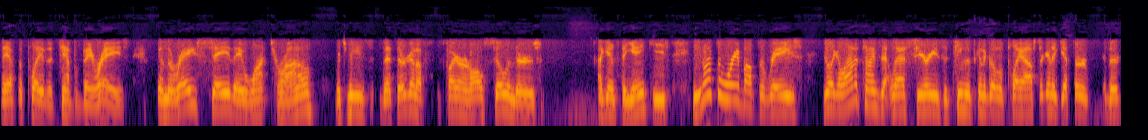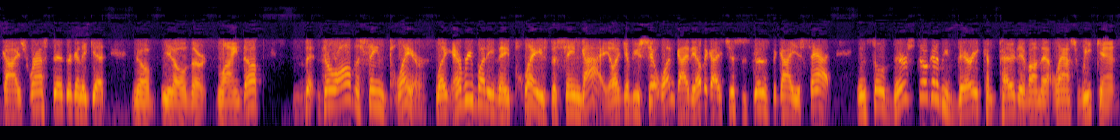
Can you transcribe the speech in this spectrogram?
they have to play the Tampa Bay Rays. And the Rays say they want Toronto, which means that they're going to fire on all cylinders against the Yankees. You don't have to worry about the Rays. You know, like a lot of times that last series, the team that's going to go to the playoffs, they're going to get their their guys rested. They're going to get, you know, you know, they're lined up. They're all the same player. Like everybody they play is the same guy. Like if you sit one guy, the other guy's just as good as the guy you sat. And so they're still going to be very competitive on that last weekend.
